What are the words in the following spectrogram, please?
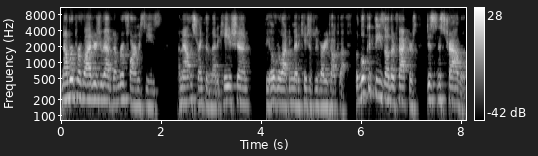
Number of providers you have, number of pharmacies, amount and strength of medication, the overlapping medications we've already talked about. But look at these other factors, distance traveled.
